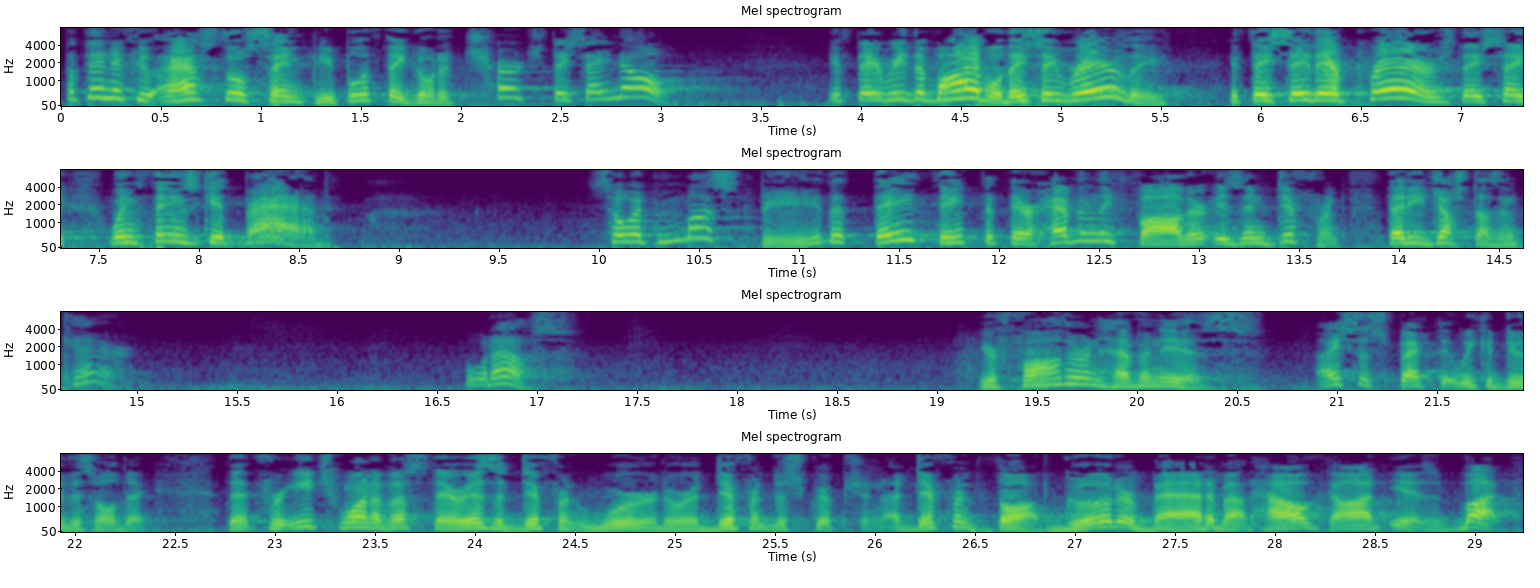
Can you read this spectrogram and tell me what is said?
But then if you ask those same people if they go to church, they say no. If they read the Bible, they say rarely. If they say their prayers, they say when things get bad. So it must be that they think that their heavenly Father is indifferent, that He just doesn't care. But what else? Your Father in heaven is I suspect that we could do this all day. That for each one of us, there is a different word or a different description, a different thought, good or bad, about how God is. But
